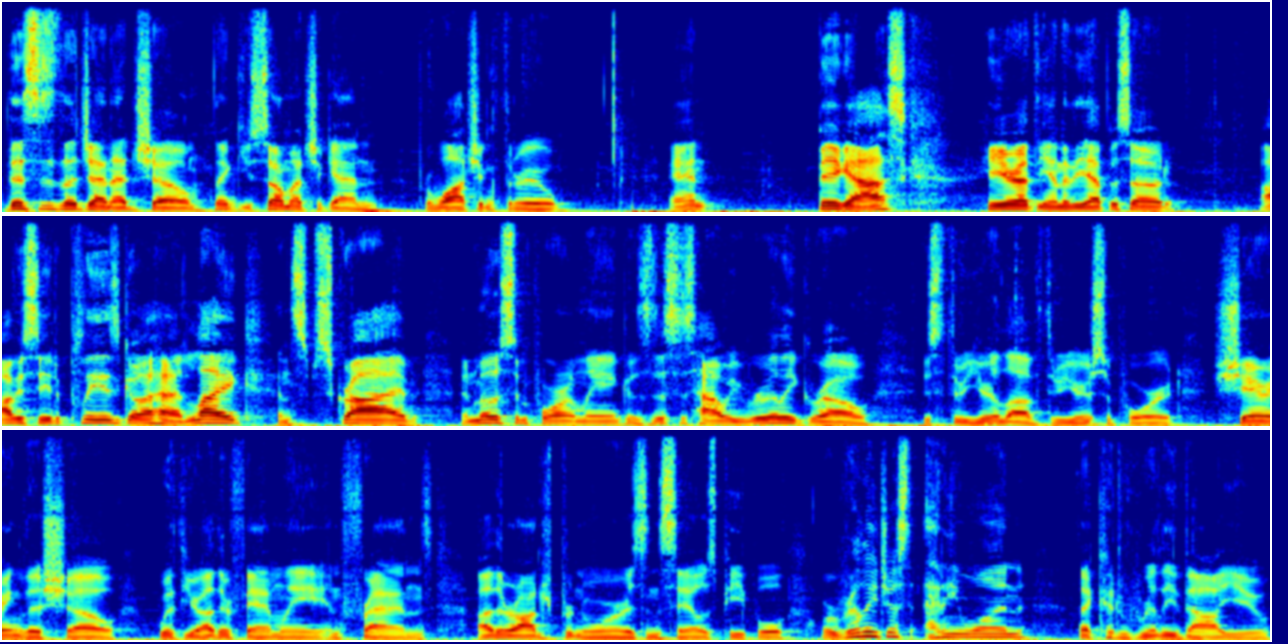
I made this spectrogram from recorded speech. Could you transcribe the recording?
This is the Gen Ed Show. Thank you so much again for watching through. And big ask here at the end of the episode obviously to please go ahead like and subscribe and most importantly because this is how we really grow is through your love through your support sharing this show with your other family and friends other entrepreneurs and salespeople or really just anyone that could really value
